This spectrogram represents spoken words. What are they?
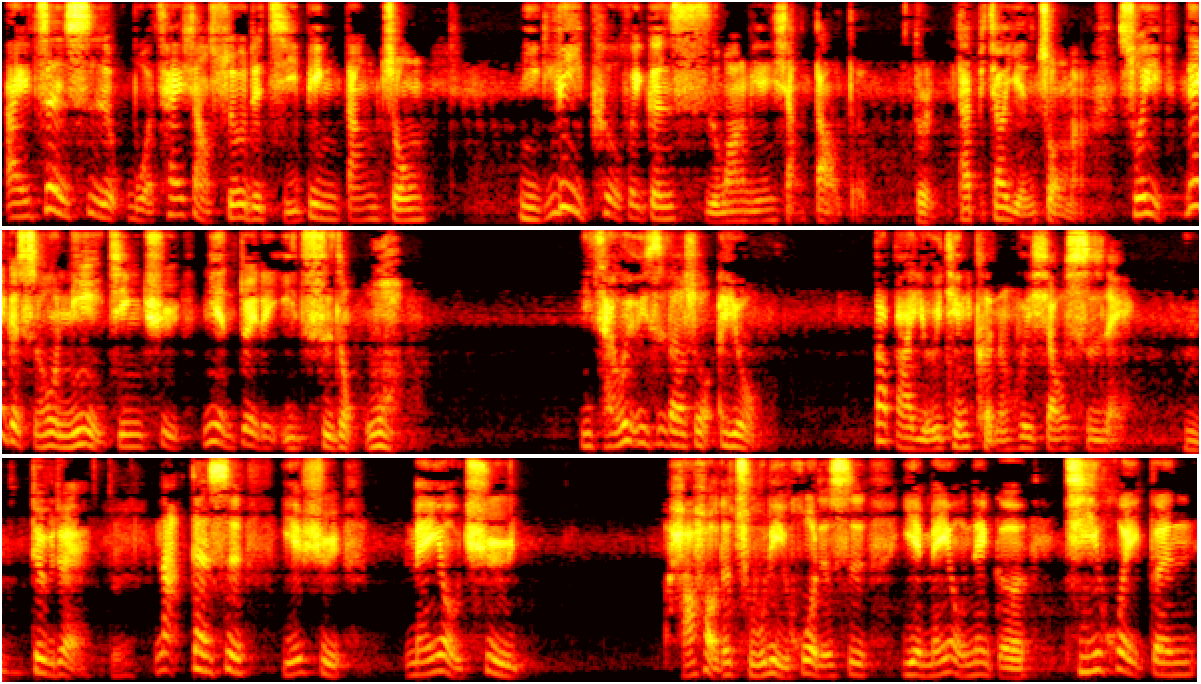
癌症是我猜想所有的疾病当中，你立刻会跟死亡联想到的。对，它比较严重嘛，所以那个时候你已经去面对了一次这种哇，你才会预知到说，哎呦，爸爸有一天可能会消失呢，嗯，对不对？对。那但是也许没有去。好好的处理，或者是也没有那个机会跟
